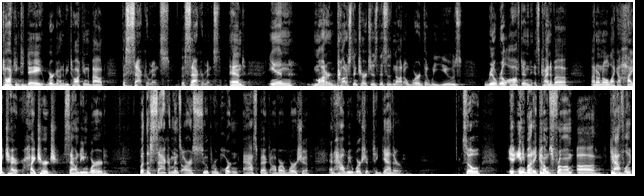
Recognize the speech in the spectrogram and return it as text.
talking today, we're going to be talking about the sacraments. The sacraments. And in modern Protestant churches, this is not a word that we use real, real often. It's kind of a, I don't know, like a high, high church sounding word. But the sacraments are a super important aspect of our worship and how we worship together. So, if anybody comes from a Catholic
